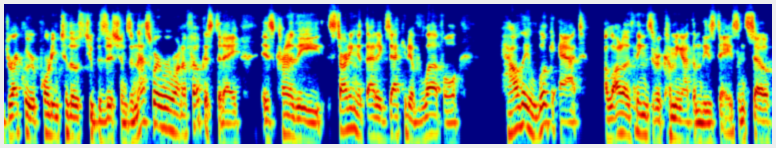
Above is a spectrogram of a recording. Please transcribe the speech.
directly reporting to those two positions. And that's where we want to focus today is kind of the starting at that executive level how they look at a lot of the things that are coming at them these days. And so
